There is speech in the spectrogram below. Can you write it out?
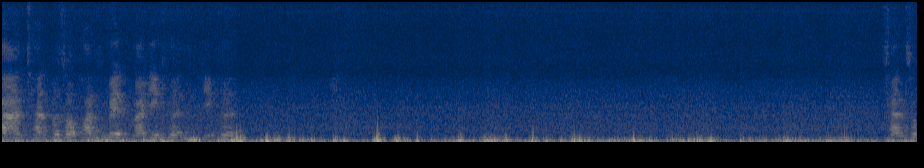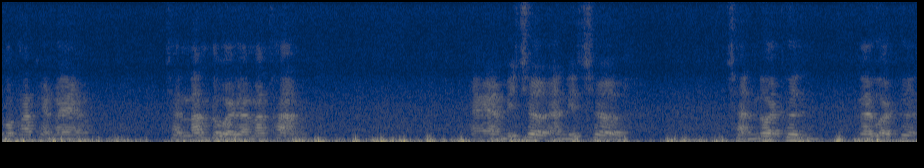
การณ์ฉันประสบความสำเร็จมากยิ่งขึ้นยิ่งขึ้น ฉันสุขภาพแข็งแรง ฉันร่ำรวยและมั่งคั่ง I am richer and richer ฉันรวยขึ้นและรวยขึ้น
